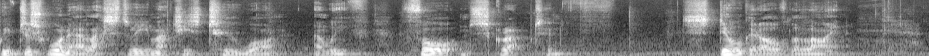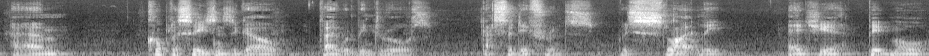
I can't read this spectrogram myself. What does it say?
we've just won our last three matches two one, and we've fought and scrapped and still got over the line. Um, a couple of seasons ago, they would have been draws. That's the difference. We're slightly edgier, a bit more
